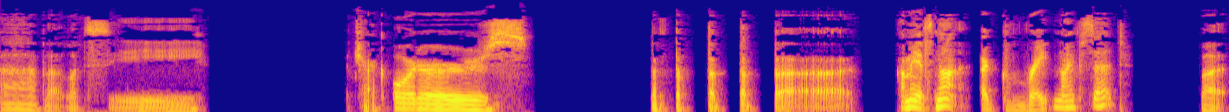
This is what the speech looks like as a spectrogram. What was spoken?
Uh, but let's see. Track orders. I mean, it's not a great knife set, but,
